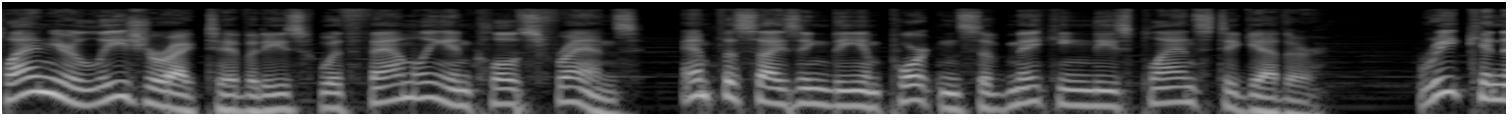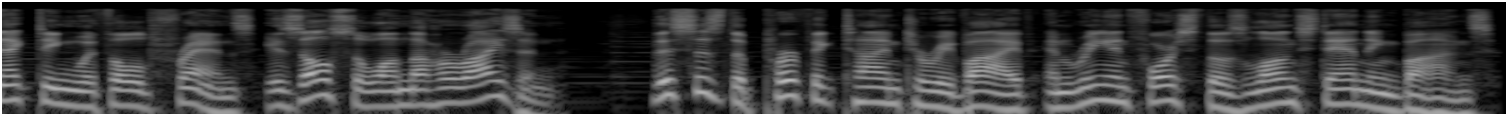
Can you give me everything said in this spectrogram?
Plan your leisure activities with family and close friends, emphasizing the importance of making these plans together. Reconnecting with old friends is also on the horizon. This is the perfect time to revive and reinforce those long standing bonds,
